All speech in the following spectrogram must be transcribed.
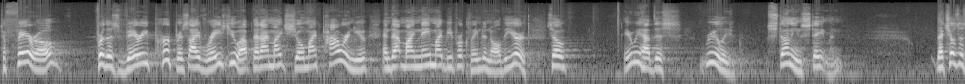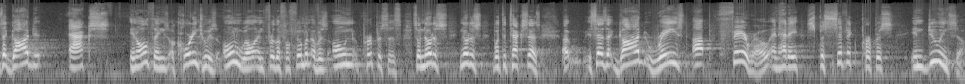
to Pharaoh, For this very purpose I have raised you up, that I might show my power in you, and that my name might be proclaimed in all the earth. So here we have this really stunning statement that shows us that God acts in all things according to his own will and for the fulfillment of his own purposes. So notice, notice what the text says. Uh, it says that God raised up Pharaoh and had a specific purpose in doing so.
